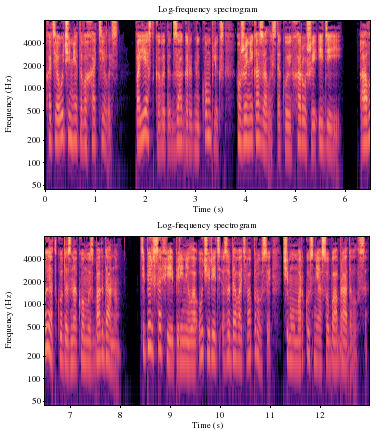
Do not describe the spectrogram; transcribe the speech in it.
Хотя очень этого хотелось. Поездка в этот загородный комплекс уже не казалась такой хорошей идеей. «А вы откуда знакомы с Богданом?» Теперь София переняла очередь задавать вопросы, чему Маркус не особо обрадовался.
